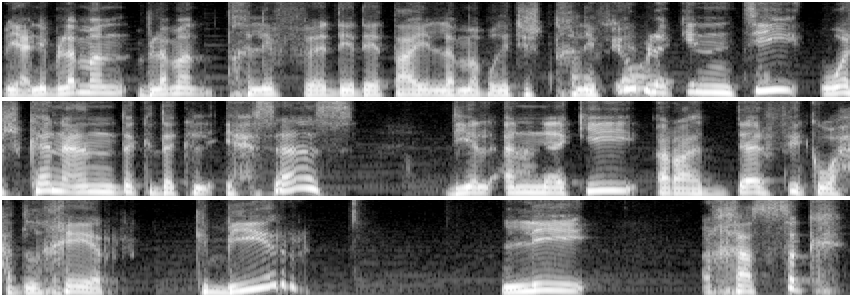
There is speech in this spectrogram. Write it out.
يعني بلا ما بلا ما تدخلي في دي ديتاي الا ما بغيتيش تدخلي فيهم لكن انت واش كان عندك ذاك الإحساس ديال انك راه دار فيك واحد الخير كبير اللي خاصك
